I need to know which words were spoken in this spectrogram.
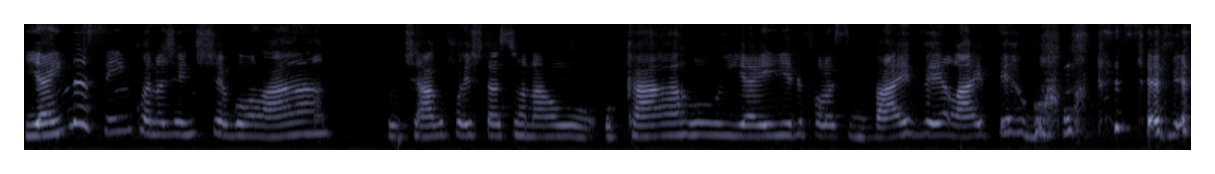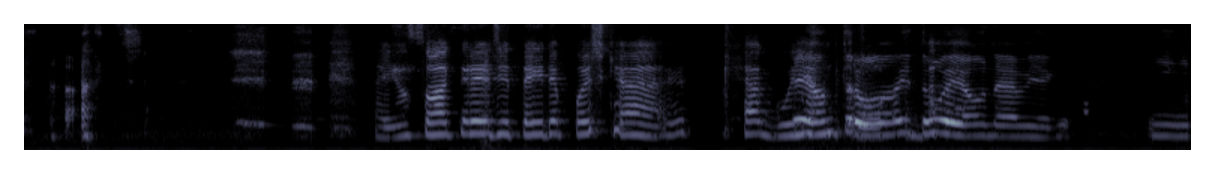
E ainda assim, quando a gente chegou lá, o Thiago foi estacionar o, o, carro e aí ele falou assim: vai ver lá e pergunta se é verdade. Aí eu só acreditei depois que a, que a agulha entrou, entrou. e doeu, né, amiga? E...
